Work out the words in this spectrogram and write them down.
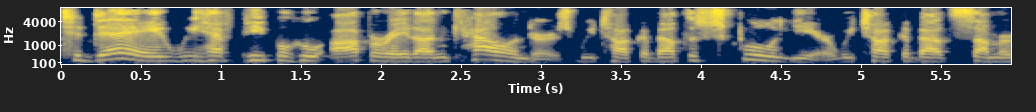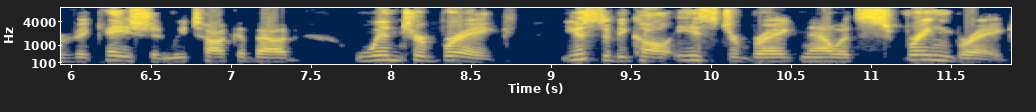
Today, we have people who operate on calendars. We talk about the school year. We talk about summer vacation. We talk about winter break. Used to be called Easter break. Now it's spring break.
